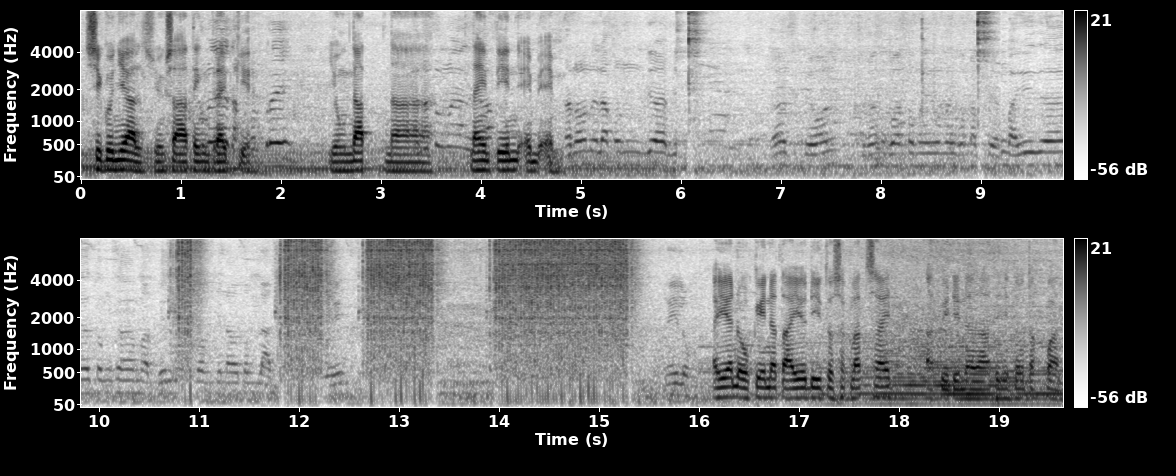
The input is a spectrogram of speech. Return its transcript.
sigunyal, yung sa ating drive gear. Yung nut na 19mm. Ano nila kung Ah, si Teol, sila sa buwan may may watak siya. Bayi tong sa Marvel, tong kinaw tong vlog. Okay. Ngaylong. Ayan, okay na tayo dito sa clutch side at pwede na natin itong takpan.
